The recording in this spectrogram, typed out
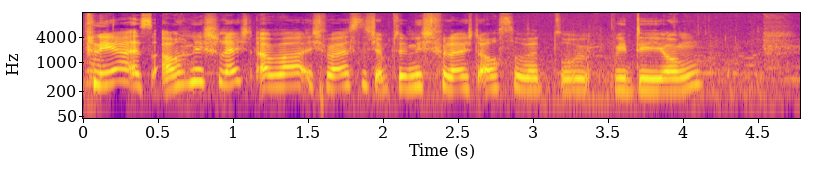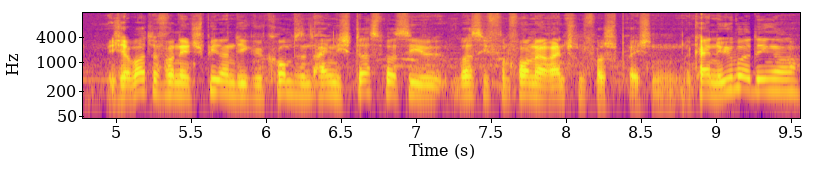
Player ist auch nicht schlecht, aber ich weiß nicht, ob der nicht vielleicht auch so wird, so wie De Jong. Ich erwarte von den Spielern, die gekommen sind, eigentlich das, was sie, was sie von vornherein schon versprechen. Keine Überdinger,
